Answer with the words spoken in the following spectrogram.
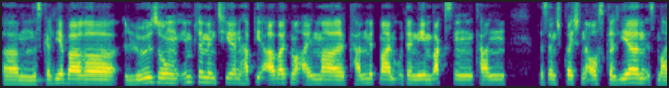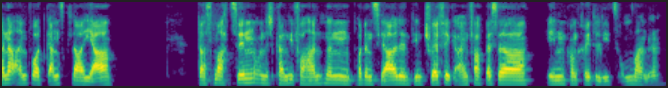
ähm, eine skalierbare Lösung implementieren, habe die Arbeit nur einmal, kann mit meinem Unternehmen wachsen, kann das entsprechend auch skalieren, ist meine Antwort ganz klar ja. Das macht Sinn und ich kann die vorhandenen Potenziale, den Traffic einfach besser in konkrete Leads umwandeln.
